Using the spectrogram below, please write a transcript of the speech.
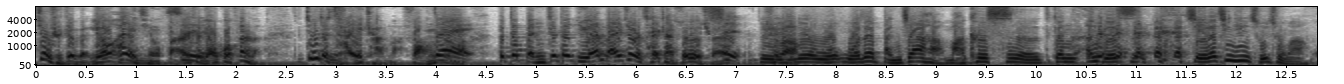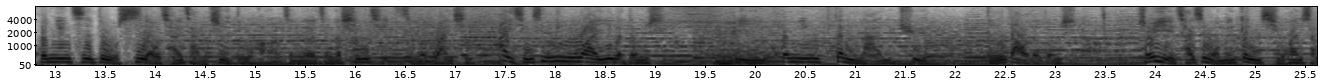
就是这个聊爱情反而是聊过分了，就是财产嘛，房子嘛，它本质它原白就是财产所有权，是是吧？对，我我的本家哈，马克思跟恩格斯 写的清清楚楚嘛，婚姻制度、私有财产制度哈，整个整个兴起，整个关系，爱情是另外一个东西，比婚姻更难去得到的东西啊。所以才是我们更喜欢想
